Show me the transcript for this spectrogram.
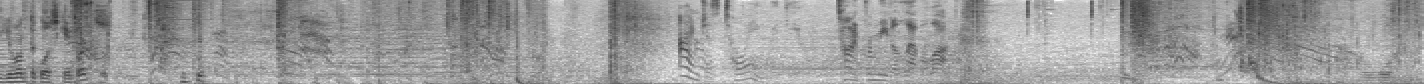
You want to go skateboards? I'm just toying with you. Time for me to level up. Oh.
